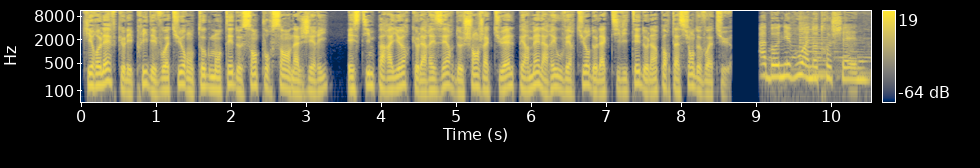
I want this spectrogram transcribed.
qui relève que les prix des voitures ont augmenté de 100% en Algérie, estime par ailleurs que la réserve de change actuelle permet la réouverture de l'activité de l'importation de voitures. Abonnez-vous à notre chaîne.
